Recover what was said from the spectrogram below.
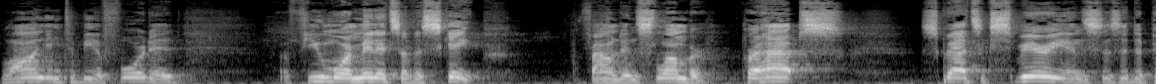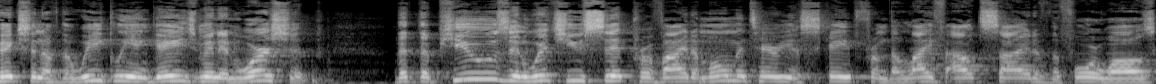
longing to be afforded a few more minutes of escape found in slumber. Perhaps Scrat's experience is a depiction of the weekly engagement in worship, that the pews in which you sit provide a momentary escape from the life outside of the four walls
